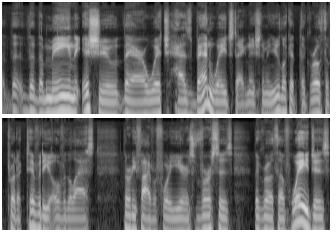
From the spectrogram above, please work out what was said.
the, the, the main issue there, which has been wage stagnation. I mean, you look at the growth of productivity over the last 35 or 40 years versus the growth of wages.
